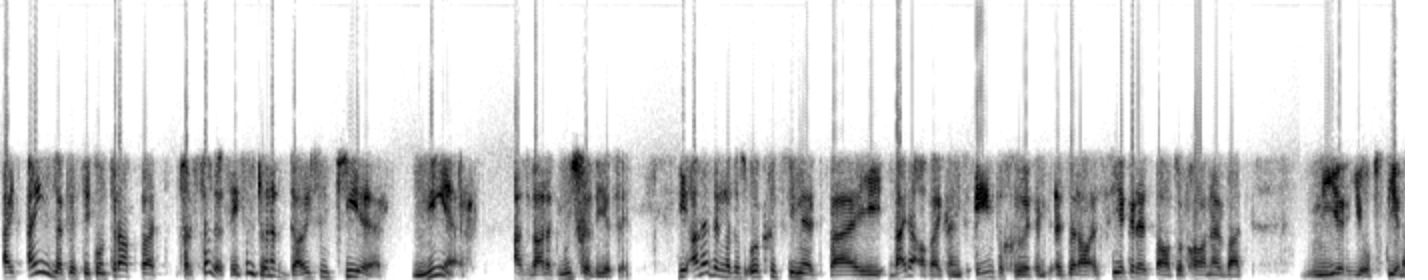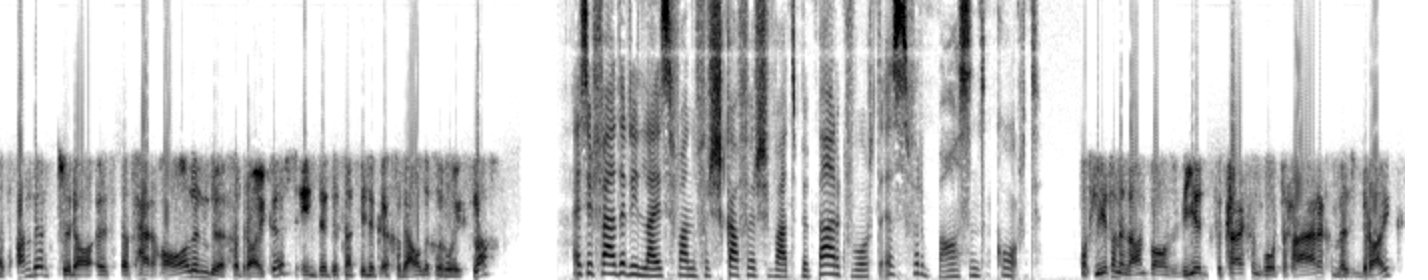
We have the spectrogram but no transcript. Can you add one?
uiteindelik is die kontrak wat vervul is 26000 keer meer as wat dit moes gewees het. Die ander ding wat ons ook gesien het by beide afwykings en vergrotings is dat daar 'n sekere staatsorgane wat meer hierop steun as ander. So daar is dat herhalende gebruikers en dit is natuurlik 'n geweldige rooi vlag. Hy sê verder die lys van verskaffers wat beperk word is verbasend kort. Ons leef in 'n land waar ons weet verkryging word regtig misbruik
